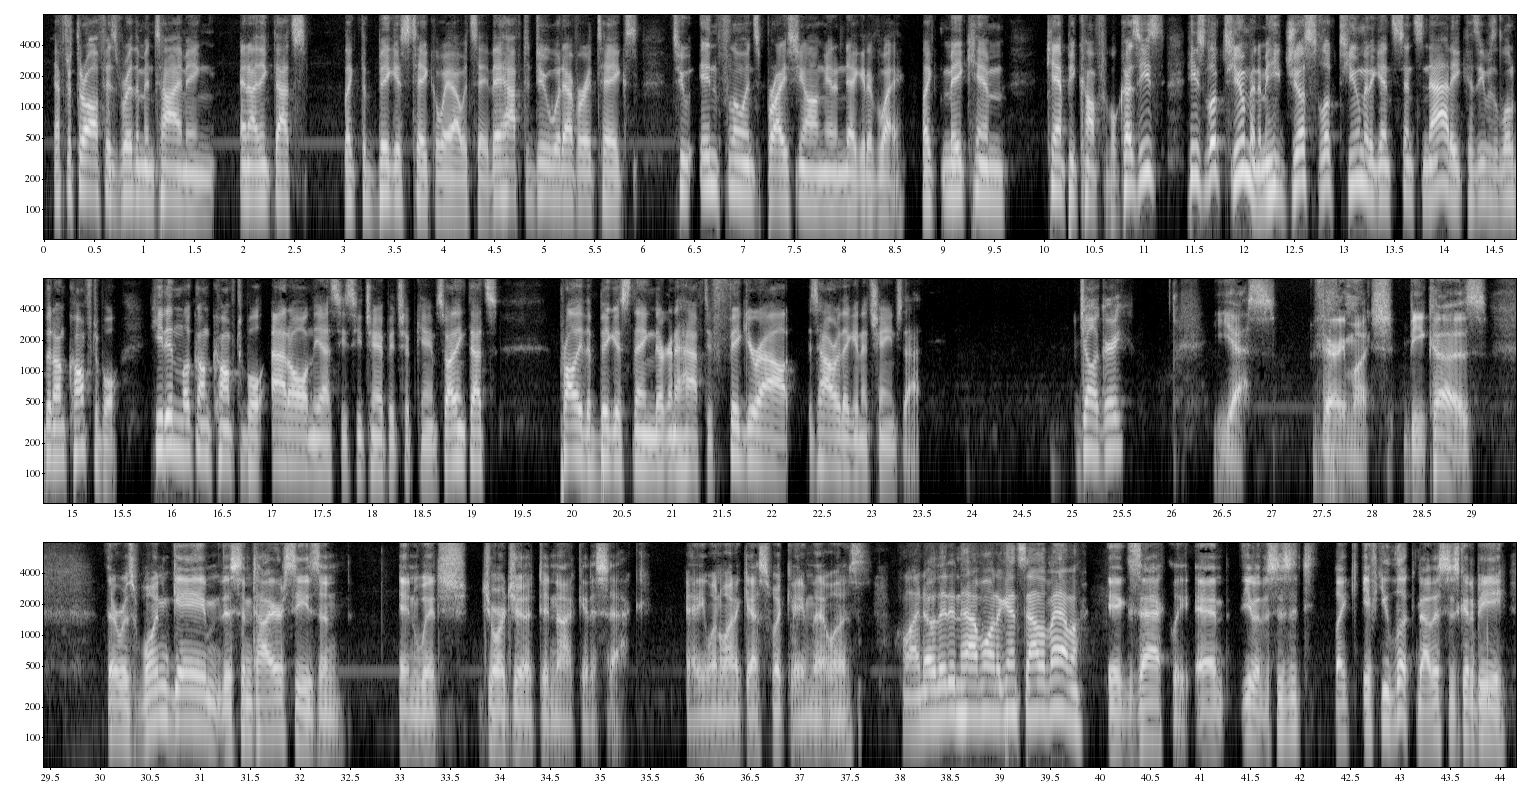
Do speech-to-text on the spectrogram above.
They have to throw off his rhythm and timing. And I think that's like the biggest takeaway I would say. They have to do whatever it takes to influence Bryce Young in a negative way. Like make him can't be comfortable because he's he's looked human. I mean, he just looked human against Cincinnati because he was a little bit uncomfortable. He didn't look uncomfortable at all in the SEC championship game. So I think that's probably the biggest thing they're going to have to figure out is how are they going to change that. Do y'all agree? Yes, very much. Because there was one game this entire season in which Georgia did not get a sack. Anyone want to guess what game that was? Well, I know they didn't have one against Alabama. Exactly. And, you know, this is a t- like, if you look now, this is going to be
